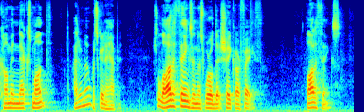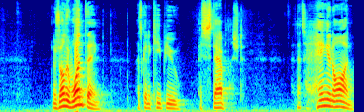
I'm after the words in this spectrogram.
coming next month. I don't know what's going to happen. There's a lot of things in this world that shake our faith. A lot of things. There's only one thing that's going to keep you established. And that's hanging on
